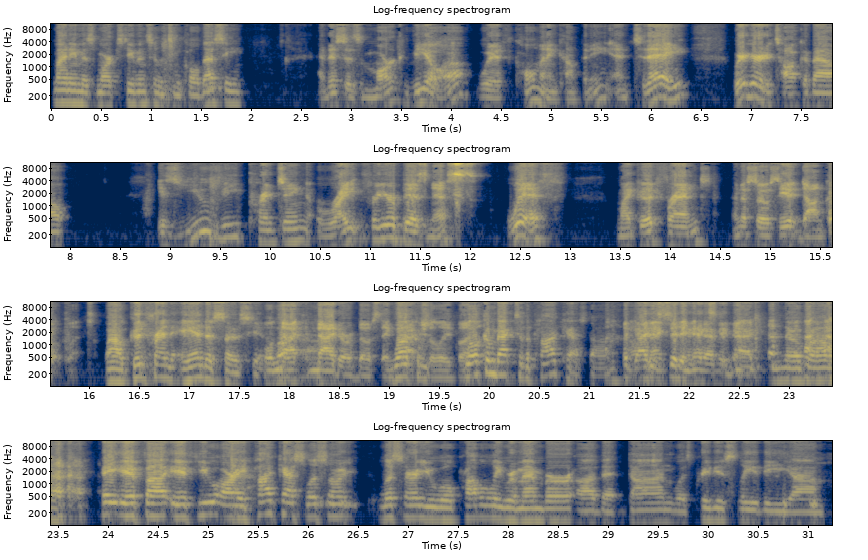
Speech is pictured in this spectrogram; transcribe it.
My name is Mark Stevenson from Coldesi. And this is Mark Viola with Coleman and Company. And today we're here to talk about is UV printing right for your business with my good friend and associate Don Copeland. Wow, good friend and associate. Well, not, neither of those things welcome, actually, but welcome back to the podcast, Don. the guy who's sitting next to me back. no problem. Hey, if uh, if you are a podcast listener, listener, you will probably remember uh, that Don was previously the um,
